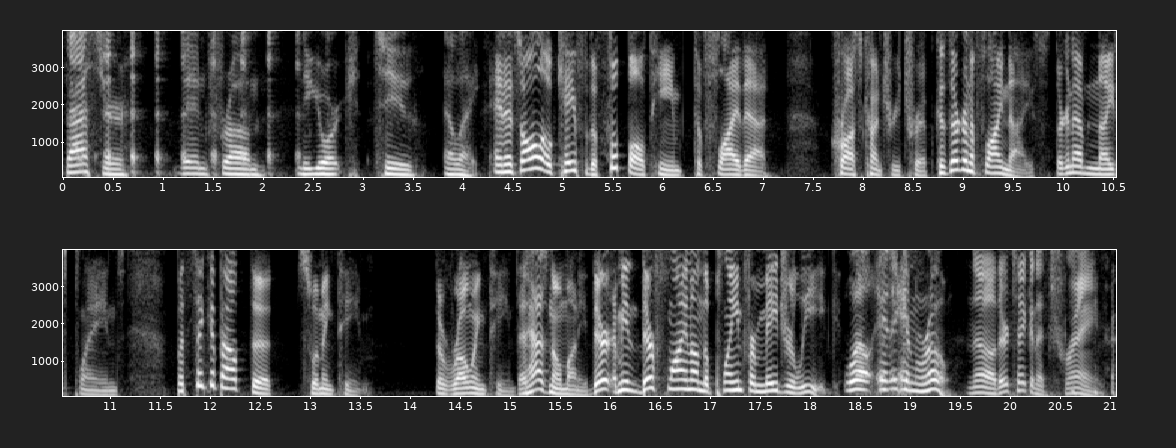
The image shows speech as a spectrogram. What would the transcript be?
faster than from New York to L.A. and it's all okay for the football team to fly that cross country trip because they're going to fly nice. They're going to have nice planes. But think about the swimming team, the rowing team that has no money. They're I mean they're flying on the plane from Major League. Well, and, They and- can row. No, they're taking a train.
